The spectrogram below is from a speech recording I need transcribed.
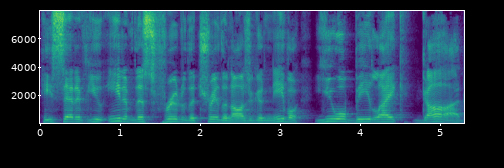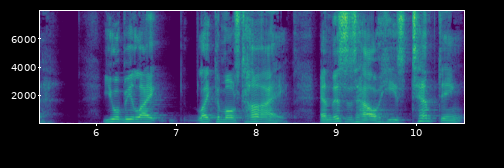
He said, If you eat of this fruit of the tree of the knowledge of good and evil, you will be like God. You will be like, like the Most High. And this is how he's tempting,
